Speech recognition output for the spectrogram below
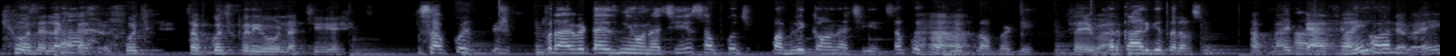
कि उसे लगता है हाँ। सब कुछ सब कुछ फ्री होना चाहिए। सब कुछ प्राइवेटाइज नहीं होना चाहिए सब कुछ पब्लिक का होना चाहिए सब कुछ पब्लिक हाँ। प्रॉपर्टी सही बात। सरकार की तरफ़ से। हाँ, भाई हाँ, पैसे भाई और भाई।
